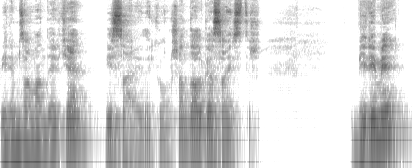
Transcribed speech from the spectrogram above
Birim zaman derken bir saniyedeki oluşan dalga sayısıdır. Birimi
